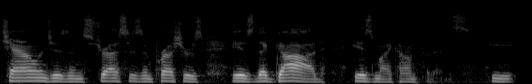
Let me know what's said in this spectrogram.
challenges and stresses and pressures is that God is my confidence. He,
